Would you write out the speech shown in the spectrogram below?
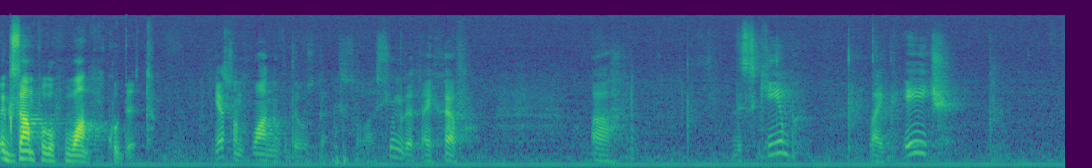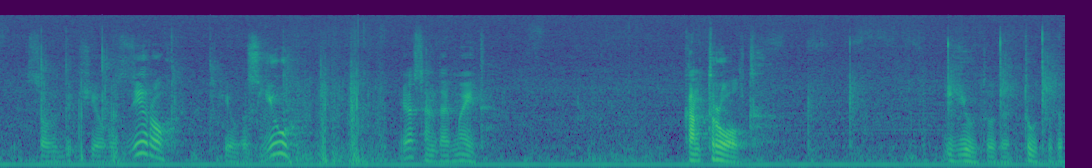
example of one qubit. Yes, on one of those guys. So assume that I have uh, the scheme like H. So here was zero, here was U. Yes, and I made controlled u to the 2 to the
